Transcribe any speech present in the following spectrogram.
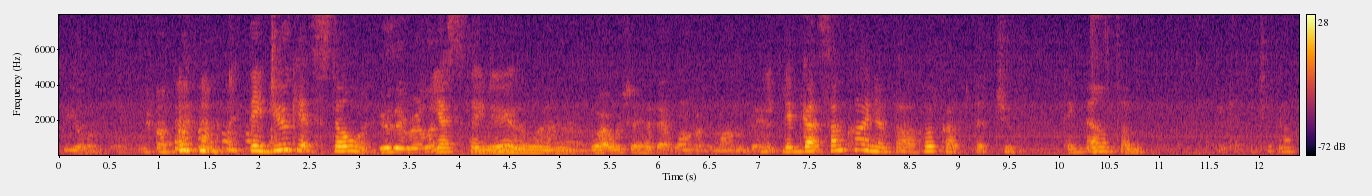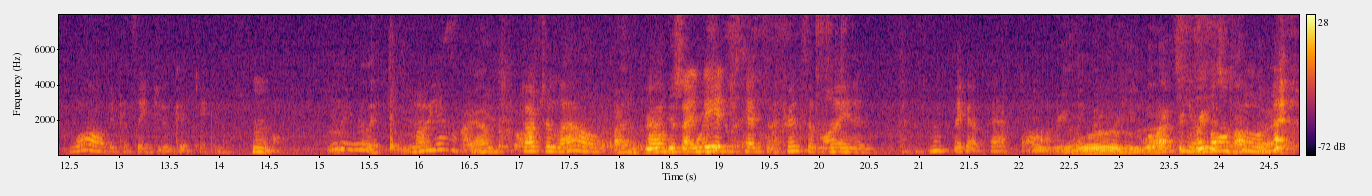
steal them. They do get stolen. Do they really? Yes, they do. Boy, I wish I had that one with them on the bench. They've got some kind of uh, hookup that you, they mount them. They get them taken off the wall because they do get taken off. the Really, really? Oh, yeah. I Dr. Lau, I'm very office, I, they had just had some prints of mine and they got packed off. Oh, off. really? Good for you. Well, that's the greatest compliment.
